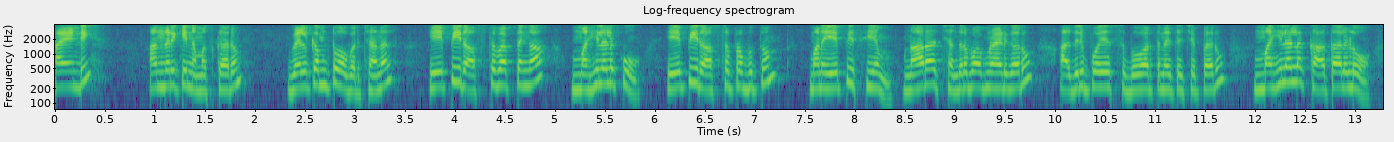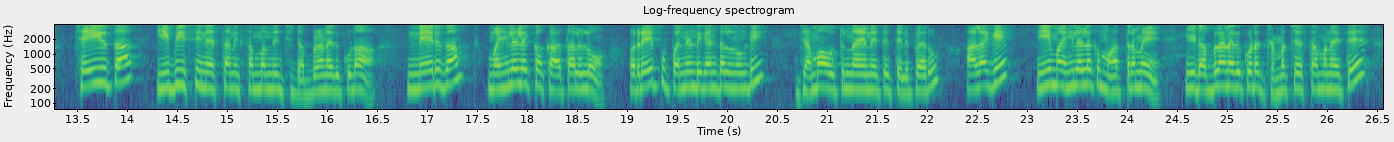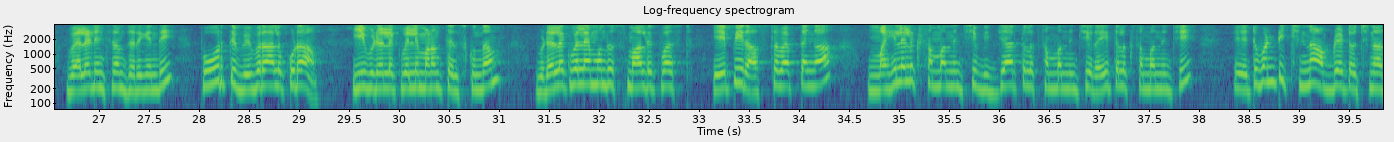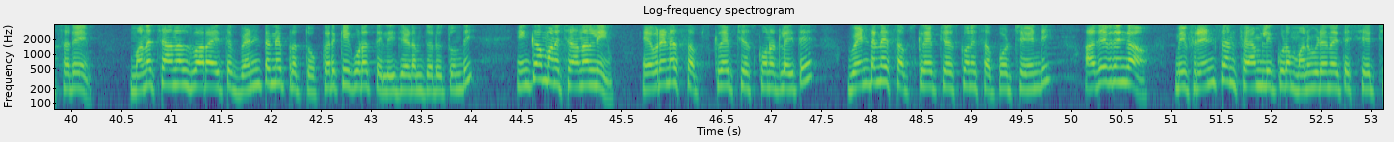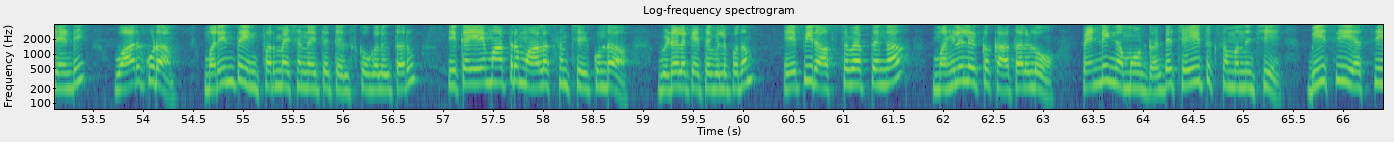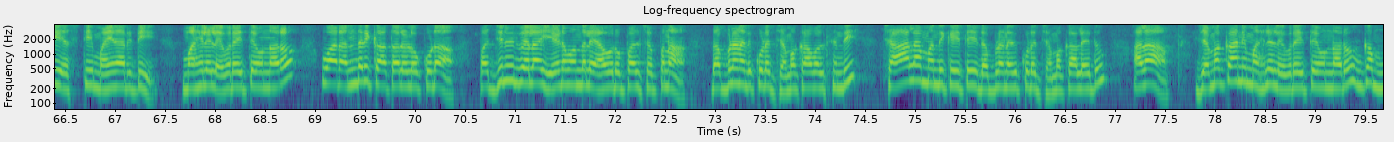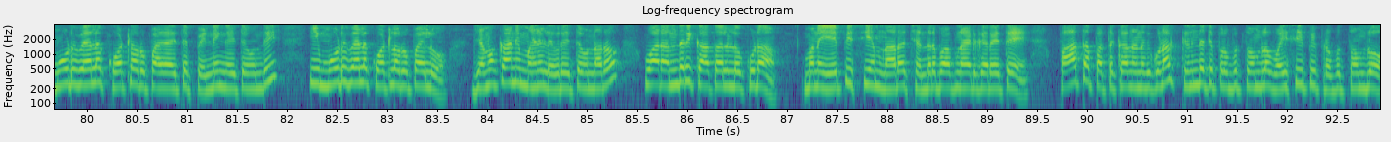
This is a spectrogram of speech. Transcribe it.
Hi అండి. అందరికీ నమస్కారం. Welcome to our channel. AP రాష్ట్ర వ్యాప్తంగా మహిళలకు ఏపీ రాష్ట్ర ప్రభుత్వం మన ఏపీ సీఎం నారా చంద్రబాబు నాయుడు గారు అదిరిపోయే శుభవార్తనైతే చెప్పారు. మహిళల ఖాతాలలో చేయూత ఈబీసీ నేస్తానికి సంబంధించి డబ్బులు అనేది కూడా నేరుగా మహిళల యొక్క ఖాతాలలో రేపు పన్నెండు గంటల నుండి జమ అవుతున్నాయని అయితే తెలిపారు. అలాగే ఈ మహిళలకు మాత్రమే ఈ డబ్బులు అనేది కూడా జమ చేస్తామని అయితే వెల్లడించడం జరిగింది. పూర్తి వివరాలు కూడా ఈ వీడియోలోకి వెళ్ళి మనం తెలుసుకుందాం. వీడియోలోకి వెళ్ళే ముందు స్మాల్ రిక్వెస్ట్ ఏపీ రాష్ట్ర వ్యాప్తంగా మహిళలకు సంబంధించి విద్యార్థులకు సంబంధించి రైతులకు సంబంధించి ఎటువంటి చిన్న అప్డేట్ వచ్చినా సరే మన ఛానల్ ద్వారా అయితే వెంటనే ప్రతి ఒక్కరికి కూడా తెలియజేయడం జరుగుతుంది. ఇంకా మన ఛానల్ని ఎవరైనా సబ్స్క్రైబ్ చేసుకున్నట్లయితే వెంటనే సబ్స్క్రైబ్ చేసుకొని సపోర్ట్ చేయండి. అదేవిధంగా మీ ఫ్రెండ్స్ అండ్ ఫ్యామిలీకి కూడా మన వీడియోని అయితే షేర్ చేయండి. వారు కూడా మరింత ఇన్ఫర్మేషన్ అయితే తెలుసుకోగలుగుతారు. ఇక ఏమాత్రం ఆలస్యం చేయకుండా వీడియోలకైతే వెళ్ళిపోదాం. ఏపీ రాష్ట్ర వ్యాప్తంగా మహిళల యొక్క ఖాతాలలో పెండింగ్ అమౌంట్ అంటే చేయూతకు సంబంధించి బీసీ ఎస్సీ ఎస్టీ మైనారిటీ మహిళలు ఎవరైతే ఉన్నారో వారందరి ఖాతాలలో కూడా పద్దెనిమిది వేల ఏడు వందల యాభై రూపాయల చొప్పున డబ్బులు అనేది కూడా జమ కావాల్సింది. చాలా మందికి అయితే ఈ డబ్బులు అనేది కూడా జమ కాలేదు. అలా జమ కాని మహిళలు ఎవరైతే ఉన్నారో ఇంకా మూడు వేల కోట్ల రూపాయలు అయితే పెండింగ్ అయితే ఉంది. ఈ మూడు వేల కోట్ల రూపాయలు జమ కాని మహిళలు ఎవరైతే ఉన్నారో వారందరి ఖాతాలలో కూడా మన ఏపీ సీఎం నారా చంద్రబాబు నాయుడు గారు అయితే పాత పథకాలు అనేది కూడా క్రిందటి ప్రభుత్వంలో వైసీపీ ప్రభుత్వంలో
